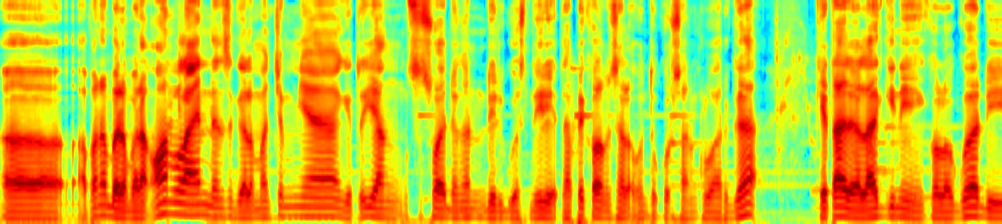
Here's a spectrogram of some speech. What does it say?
uh, apa namanya barang-barang online dan segala macamnya gitu yang sesuai dengan diri gue sendiri. Tapi kalau misalnya untuk urusan keluarga, kita ada lagi nih. Kalau gue di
